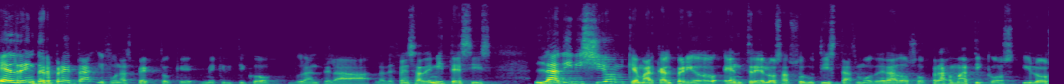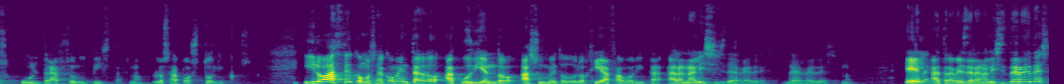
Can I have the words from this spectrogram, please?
Él reinterpreta, y fue un aspecto que me criticó durante la, defensa de mi tesis, la división que marca el periodo entre los absolutistas moderados o pragmáticos y los ultraabsolutistas, ¿no? los apostólicos. Y lo hace, como se ha comentado, acudiendo a su metodología favorita, al análisis de redes. De redes Él, a través del análisis de redes,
